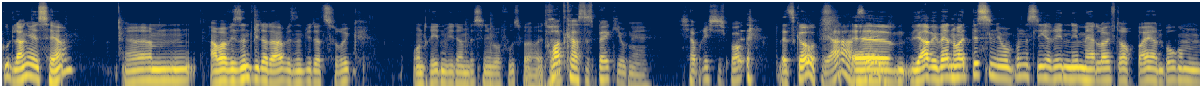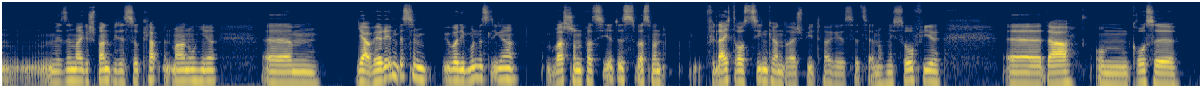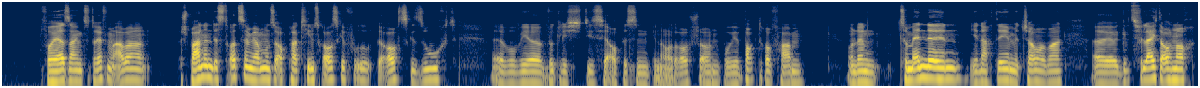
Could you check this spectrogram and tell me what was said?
Gut, lange ist her. Ähm, aber wir sind wieder da, wir sind wieder zurück und reden wieder ein bisschen über Fußball heute. Podcast ist back, Junge. Ich habe richtig Bock. Let's go. Ja, Ähm, ja, wir werden heute ein bisschen über Bundesliga reden. Nebenher läuft auch Bayern Bochum. Wir sind mal gespannt, wie das so klappt mit Manu hier. Ähm, ja, wir reden ein bisschen über die Bundesliga, was schon passiert ist, was man vielleicht daraus ziehen kann. Drei Spieltage ist jetzt ja noch nicht so viel äh, da, um große Vorhersagen zu treffen. Aber spannend ist trotzdem, wir haben uns auch ein paar Teams rausgesucht, äh, wo wir wirklich dieses Jahr auch ein bisschen genauer drauf schauen, wo wir Bock drauf haben. Und dann zum Ende hin, je nachdem, jetzt schauen wir mal, äh, gibt es vielleicht auch noch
